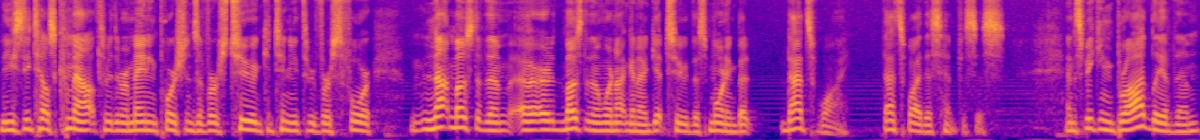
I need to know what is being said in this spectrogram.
these details come out through the remaining portions of verse 2 and continue through verse 4. Not most of them, or most of them we're not going to get to this morning, but that's why. That's why this emphasis. And speaking broadly of them,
